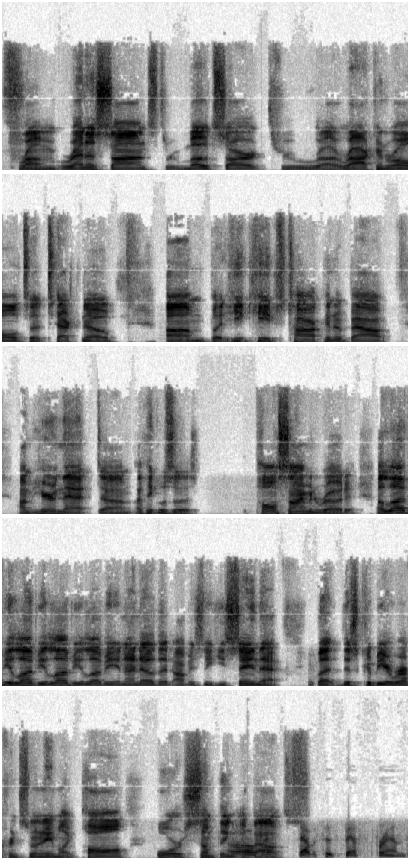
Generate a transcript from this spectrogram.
from Renaissance through Mozart, through uh, rock and roll to techno. Um, but he keeps talking about I'm hearing that. Um, I think it was a Paul Simon wrote it. I love you, love you, love you, love you. And I know that obviously he's saying that, but this could be a reference to a name like Paul or something oh, about. That, that was his best friend.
